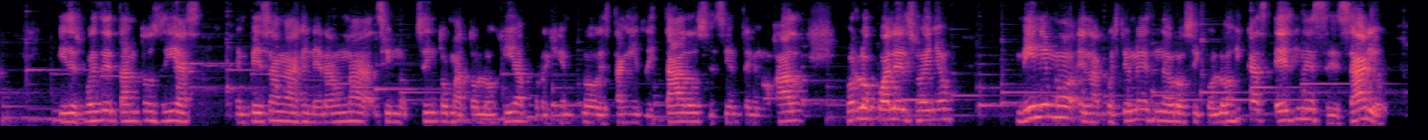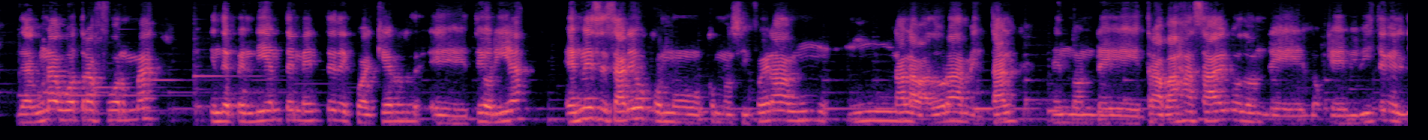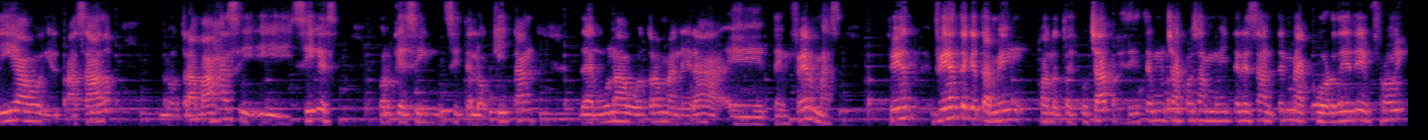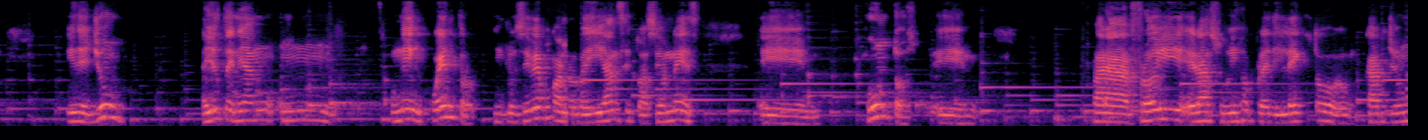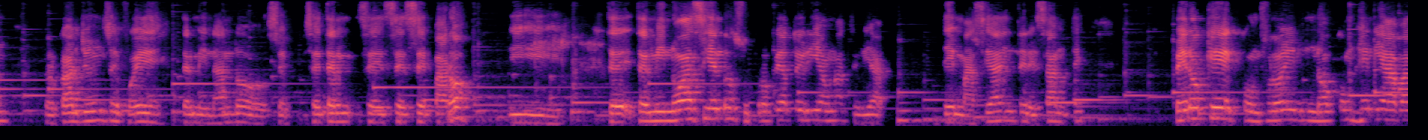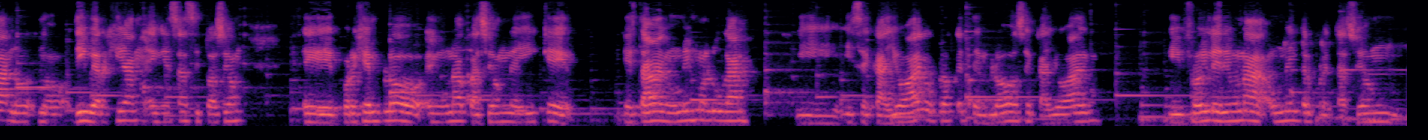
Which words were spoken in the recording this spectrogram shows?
y después de tantos días empiezan a generar una sintomatología, por ejemplo, están irritados, se sienten enojados, por lo cual el sueño mínimo en las cuestiones neuropsicológicas es necesario. De alguna u otra forma, independientemente de cualquier eh, teoría, es necesario como, como si fuera una lavadora mental en donde trabajas algo, donde lo que viviste en el día o en el pasado, lo trabajas y, sigues, porque si, si, te lo quitan de alguna u otra manera, eh, te enfermas. Fíjate, que también cuando te escuchaba, hiciste muchas cosas muy interesantes, me acordé de Freud y de Jung. Ellos tenían un, un encuentro, inclusive cuando veían situaciones eh, juntos. Eh, para Freud era su hijo predilecto, Carl Jung, pero Carl Jung se fue terminando, se, se, separó y terminó haciendo su propia teoría, una teoría demasiado interesante, pero que con Freud no congeniaba, no, divergían en esa situación. Eh, por ejemplo, en una ocasión leí que estaba en un mismo lugar y, y, se cayó algo, creo que tembló, se cayó algo, y Freud le dio una, una interpretación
